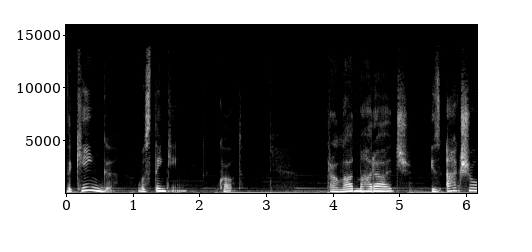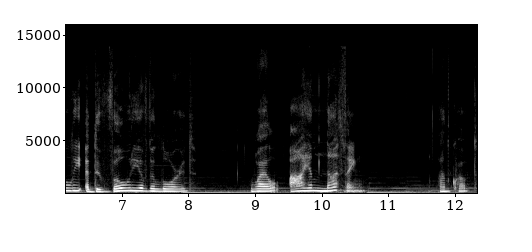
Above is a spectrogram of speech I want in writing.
The king was thinking, quote, Prahlad Maharaj is actually a devotee of the Lord, while I am nothing. Unquote.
